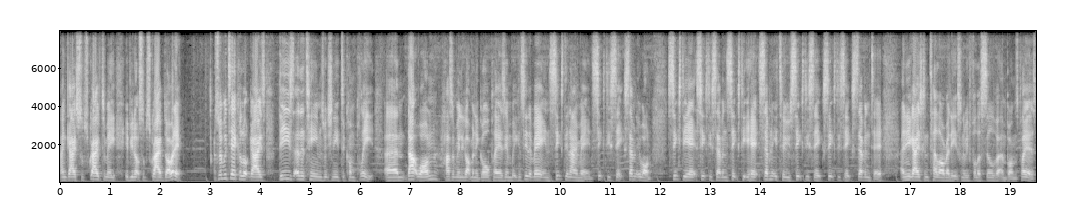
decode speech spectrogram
And guys, subscribe to me if you're not subscribed already. So if we take a look, guys, these are the teams which you need to complete. Um, that one hasn't really got many goal players in, but you can see the rating, 69 rated, 66, 71, 68, 67, 68, 72, 66, 66, 70. And you guys can tell already it's going to be full of silver and bronze players.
